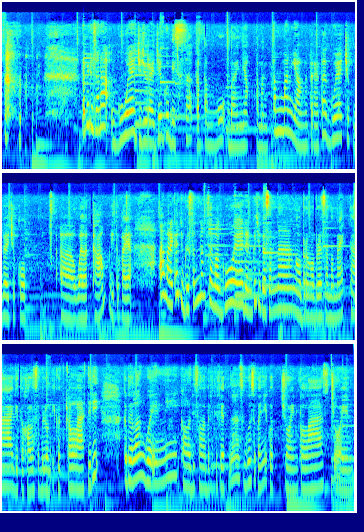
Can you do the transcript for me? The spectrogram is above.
Tapi di sana gue jujur aja gue bisa ketemu banyak teman-teman yang ternyata gue cukup gak cukup uh, welcome gitu. Kayak ah mereka juga senang sama gue dan gue juga senang ngobrol-ngobrol sama mereka gitu kalau sebelum ikut kelas. Jadi kebetulan gue ini kalau di celebrity fitness gue sukanya ikut join kelas join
